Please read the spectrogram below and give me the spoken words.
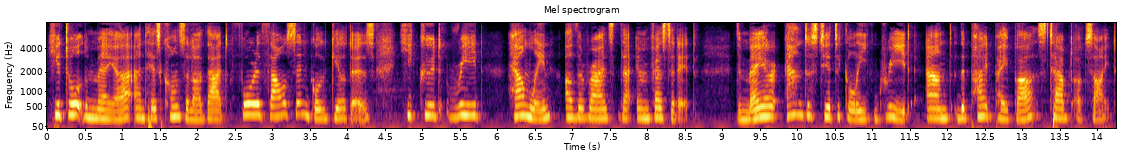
He told the mayor and his councillor that for a thousand gold guilders he could rid Hamelin of the rats that infested it. The mayor enthusiastically agreed, and the Pied Piper stepped outside.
